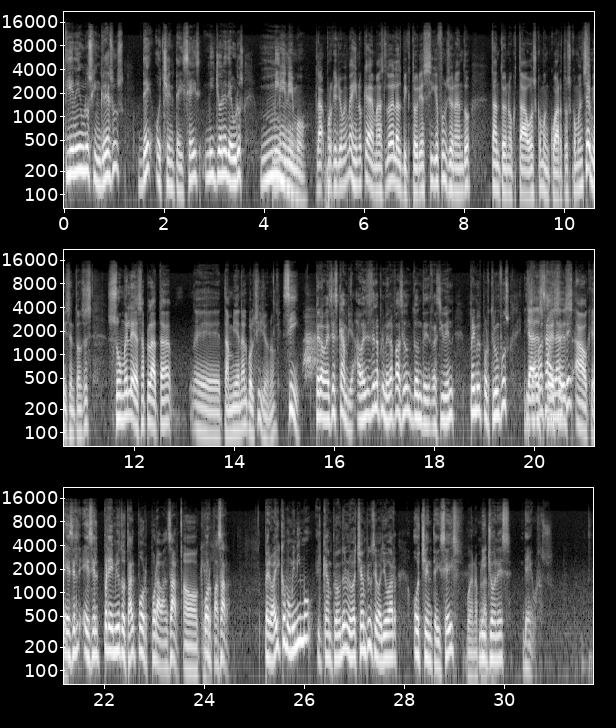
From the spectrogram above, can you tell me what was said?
tiene unos ingresos de 86 millones de euros mínimo. mínimo. Claro, porque yo me imagino que además lo de las victorias sigue funcionando tanto en octavos como en cuartos como en semis. Entonces, súmele esa plata eh, también al bolsillo, ¿no? Sí, pero a veces cambia. A veces en la primera fase don- donde reciben premios por triunfos y Ya ya, más adelante es- ah, es, el, es el premio total por, por avanzar, Ah, por pasar. Pero ahí como mínimo el campeón de la nueva Champions se va a llevar 86 Buena plata. millones de euros.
